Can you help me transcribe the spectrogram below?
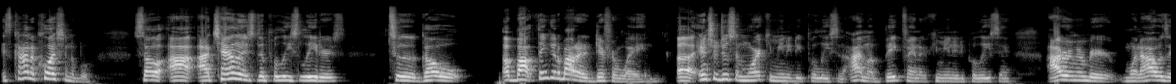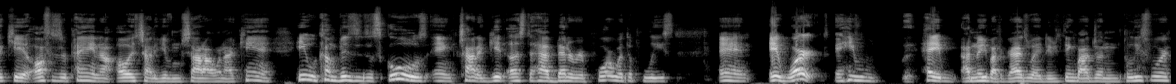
it's kind of questionable. So I, I challenge the police leaders to go about thinking about it a different way, uh, introducing more community policing. I'm a big fan of community policing. I remember when I was a kid, Officer Payne, I always try to give him a shout out when I can. He would come visit the schools and try to get us to have better rapport with the police. And it worked. And he hey, I know you're about to graduate. Did you think about joining the police force?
